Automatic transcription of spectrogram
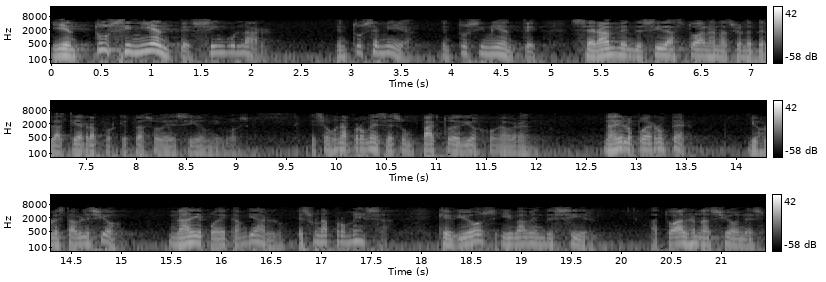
Y en tu simiente singular, en tu semilla, en tu simiente, serán bendecidas todas las naciones de la tierra porque tú has obedecido mi voz. Esa es una promesa, es un pacto de Dios con Abraham. Nadie lo puede romper. Dios lo estableció. Nadie puede cambiarlo. Es una promesa que Dios iba a bendecir a todas las naciones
